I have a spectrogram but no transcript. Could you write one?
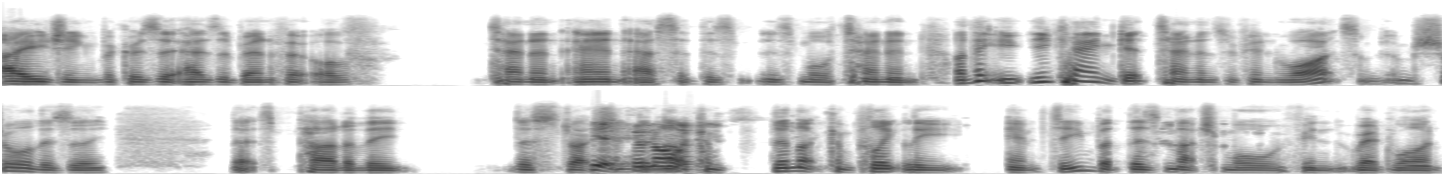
aging because it has the benefit of tannin and acid. There's there's more tannin. I think you, you can get tannins within whites. I'm, I'm sure there's a that's part of the the structure. Yeah, they're, not they're not completely empty, but there's much more within red wine,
